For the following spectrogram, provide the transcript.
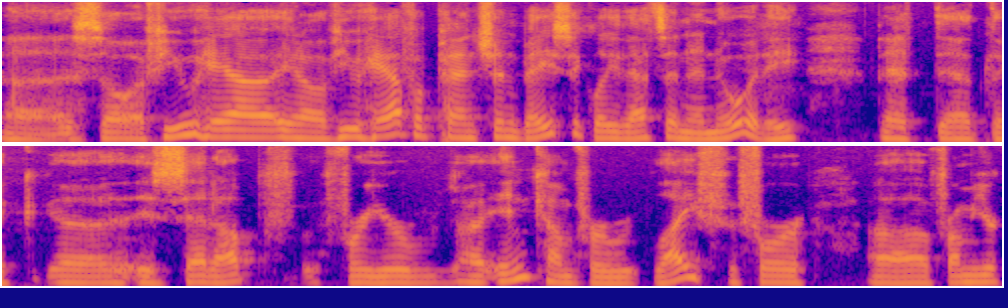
Uh, so if you have you know if you have a pension, basically that's an annuity that that the, uh, is set up for your uh, income for life for uh, from your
